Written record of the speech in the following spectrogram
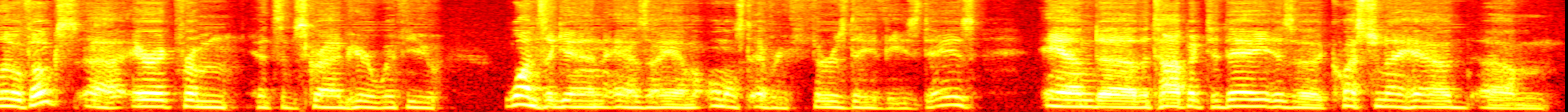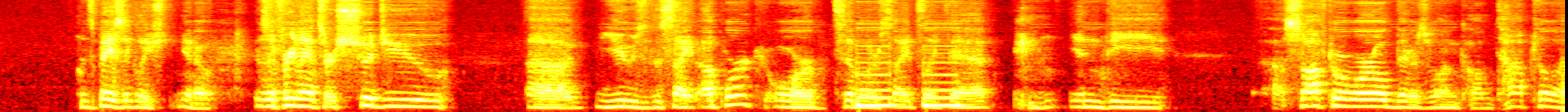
Hello, folks. Uh, Eric from Hit Subscribe here with you once again, as I am almost every Thursday these days. And uh, the topic today is a question I had. Um, it's basically, you know, as a freelancer, should you uh, use the site Upwork or similar mm-hmm. sites like that? In the uh, software world, there's one called Toptal,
